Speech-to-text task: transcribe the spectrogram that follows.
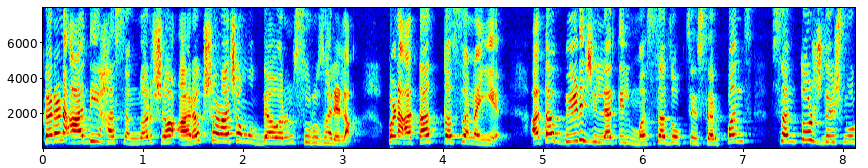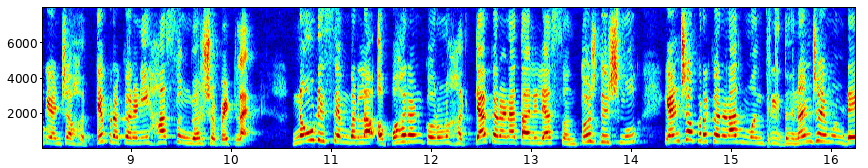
कारण आधी हा संघर्ष आरक्षणाच्या मुद्द्यावरून सुरू झालेला पण आता तसं नाहीये. आता बीड जिल्ह्यातील मस्साजोगचे सरपंच संतोष देशमुख यांच्या हत्येप्रकरणी हा संघर्ष पेटलाय. नऊ डिसेंबरला अपहरण करून हत्या करण्यात आलेल्या संतोष देशमुख यांच्या प्रकरणात मंत्री धनंजय मुंडे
